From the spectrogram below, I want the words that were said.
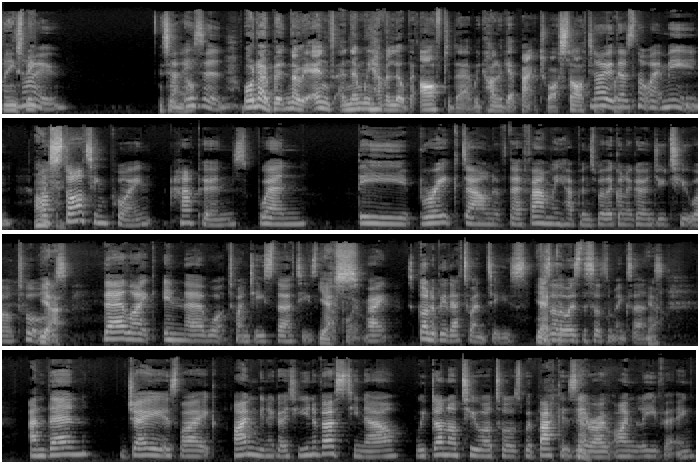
And he speaks No. Is that not? isn't. Well no, but no, it ends and then we have a little bit after there, we kind of get back to our starting point. No, point. that's not what I mean. Our starting point happens when the breakdown of their family happens where they're going to go and do two world tours. Yeah. They're like in their what twenties, thirties. at Yes. Point right. It's got to be their twenties Yeah, because 'cause- otherwise this doesn't make sense. Yeah. And then Jay is like, "I'm going to go to university now. We've done our two world tours. We're back at Yeah. zero. I'm leaving."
